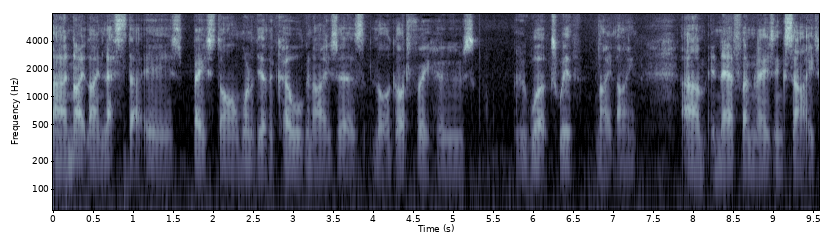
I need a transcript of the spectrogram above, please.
Uh, Nightline Leicester is based on one of the other co-organisers, Laura Godfrey, who's who works with Nightline um, in their fundraising side.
